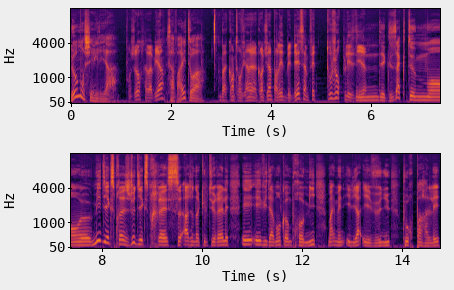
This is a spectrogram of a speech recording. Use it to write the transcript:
Hello mon cher Ilia, Bonjour, ça va bien? Ça va et toi? Bah, quand, on vient, quand je viens parler de BD, ça me fait toujours plaisir. Mm, Exactement. Euh, Midi Express, Jeudi Express, agenda culturel et évidemment comme promis, My Man Ilia est venu pour parler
